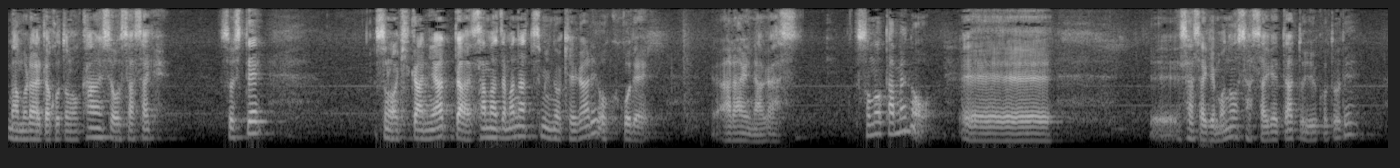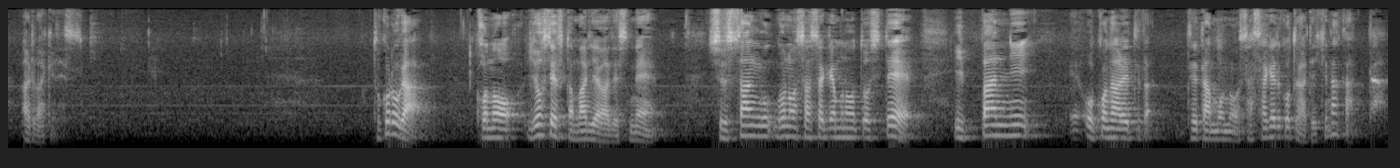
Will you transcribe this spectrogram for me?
守られたことの感謝を捧げそしてその期間にあったさまざまな罪の汚れをここで洗い流す。そのための、えー、捧げ物を捧げたということであるわけです。ところがこのヨセフとマリアはですね出産後の捧げ物として一般に行われてたものを捧げることができなかった。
